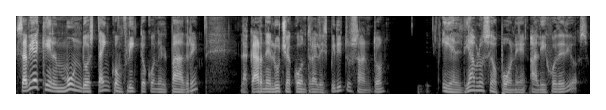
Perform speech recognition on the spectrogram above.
¿Sabía que el mundo está en conflicto con el Padre? La carne lucha contra el Espíritu Santo y el diablo se opone al Hijo de Dios.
